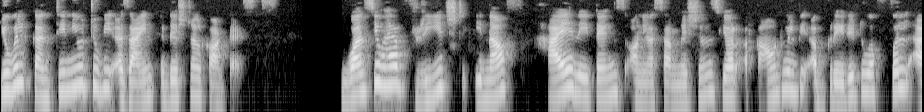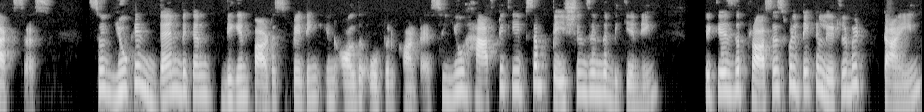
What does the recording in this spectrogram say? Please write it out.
you will continue to be assigned additional contests. Once you have reached enough high ratings on your submissions, your account will be upgraded to a full access. So you can then begin, begin participating in all the open contests. So you have to keep some patience in the beginning because the process will take a little bit time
